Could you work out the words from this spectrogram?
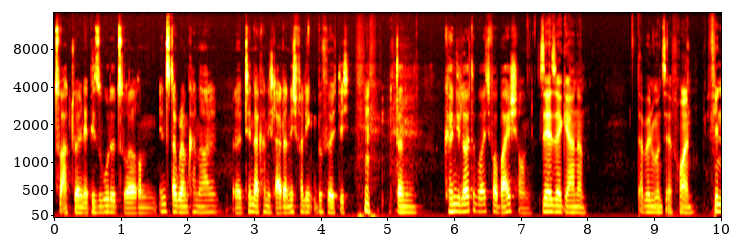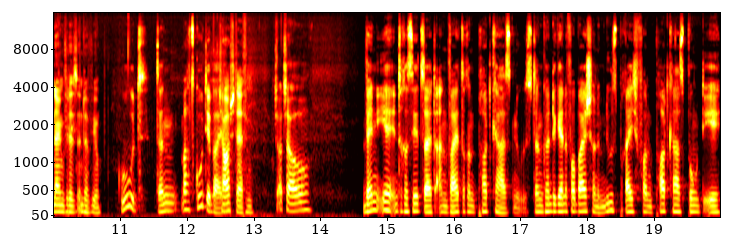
zur aktuellen Episode, zu eurem Instagram-Kanal. Äh, Tinder kann ich leider nicht verlinken, befürchte ich. Dann können die Leute bei euch vorbeischauen. Sehr, sehr gerne. Da würden wir uns sehr freuen. Vielen Dank für das Interview. Gut, dann macht's gut, ihr beiden. Ciao, Steffen. Ciao, ciao. Wenn ihr interessiert seid an weiteren Podcast-News, dann könnt ihr gerne vorbeischauen im Newsbereich von podcast.de.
